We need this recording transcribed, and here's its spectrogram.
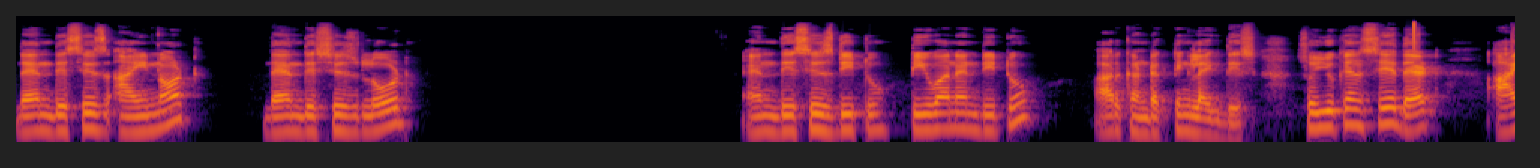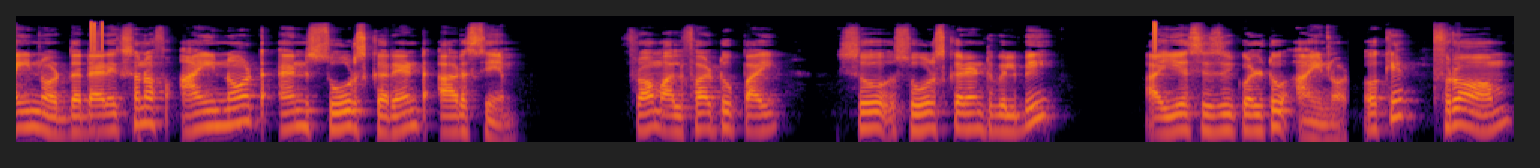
then this is I0 then this is load. And this is d2 t1 and d2 are conducting like this. So you can say that I0, the direction of I0 and source current are same from alpha to pi. So source current will be is is equal to I0. okay? From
